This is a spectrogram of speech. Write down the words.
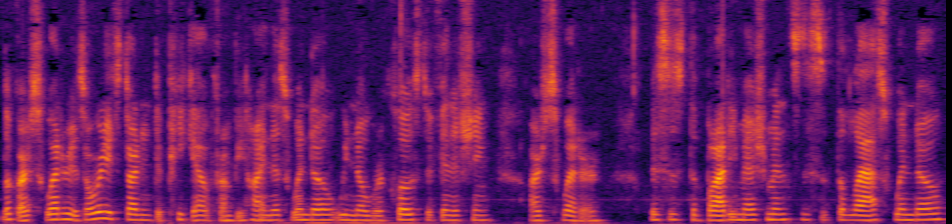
Look, our sweater is already starting to peek out from behind this window. We know we're close to finishing our sweater. This is the body measurements. This is the last window,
